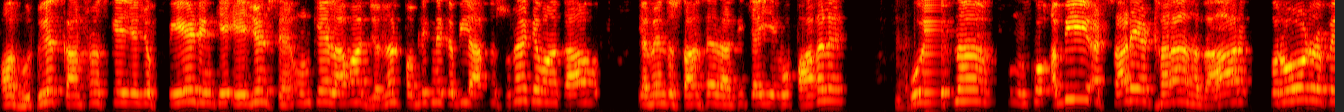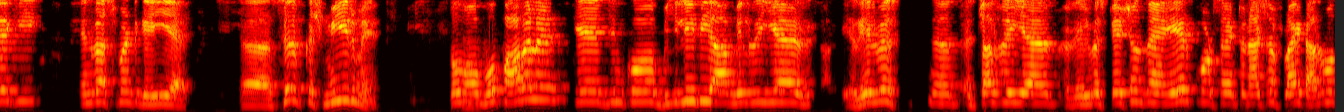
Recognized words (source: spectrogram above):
और हुरियत कॉन्फ्रेंस के ये जो पेड इनके एजेंट्स हैं उनके अलावा जनरल पब्लिक ने कभी आपने सुना है कि वहाँ कहा हो कि हमें हिंदुस्तान से आज़ादी चाहिए? वो पागल है। वो इतना उनको अभी साढ़े अठारह हज़ार करोड़ रुपए की इन्वेस्टमेंट गई है आ, सिर्फ़ कश्मीर में। तो हम्म। वो पागल है कि जिनको बिजली भी आप मिल रही है रेलवे चल रही है रेलवे स्टेशन है एयरपोर्ट है इंटरनेशनल फ़्लाइट हर रोज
